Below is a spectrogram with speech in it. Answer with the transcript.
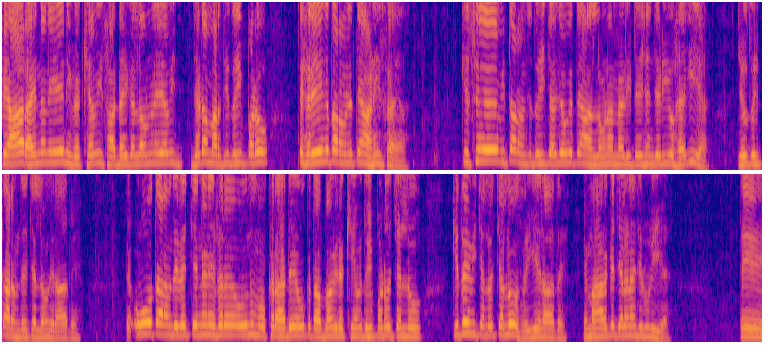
ਪਿਆਰ ਆ, ਇਹਨਾਂ ਨੇ ਇਹ ਨਹੀਂ ਵੇਖਿਆ ਵੀ ਸਾਡਾ ਹੀ ਗੱਲਾਂ ਉਹਨਾਂ ਨੇ ਇਹ ਆ ਵੀ ਜਿਹੜਾ ਮਰਜ਼ੀ ਤੁਸੀਂ ਪੜੋ ਤੇ ਹਰੇਕ ਧਰਮ ਨੇ ਧਿਆਨ ਹੀ ਸਿਖਾਇਆ। ਕਿਸੇ ਵੀ ਧਰਮ 'ਚ ਤੁਸੀਂ ਚੱਲ ਜਾਓਗੇ, ਧਿਆਨ ਲਾਉਣਾ ਮੈਡੀਟੇਸ਼ਨ ਜਿਹੜੀ ਉਹ ਹੈਗੀ ਆ ਜਦੋਂ ਤੁਸੀਂ ਧਰਮ ਦੇ ਚੱਲੋਗੇ ਰਾਹ ਤੇ। ਤੇ ਉਹ ਧਰਮ ਦੇ ਵਿੱਚ ਇਹਨਾਂ ਨੇ ਫਿਰ ਉਹਨੂੰ ਮੁੱਖ ਰੱਖਦੇ, ਉਹ ਕਿਤਾਬਾਂ ਵੀ ਰੱਖੀਆਂ ਵੀ ਤੁਸੀਂ ਪੜੋ ਚੱਲੋ, ਕਿਤੇ ਵੀ ਚੱਲੋ ਚੱਲੋ ਸਹੀ ਹੈ ਰਾਹ ਤੇ। ਇਹ ਮਾਰਗ ਚੱਲਣਾ ਜ਼ਰੂਰੀ ਹੈ। ਤੇ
